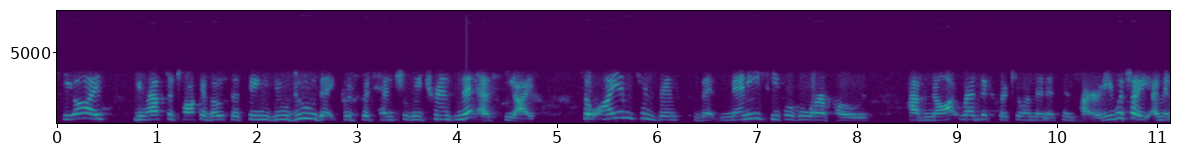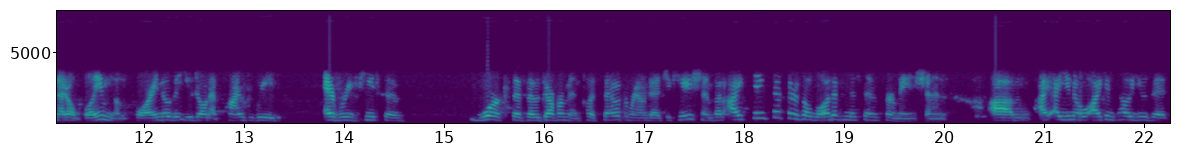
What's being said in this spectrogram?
STIs, you have to talk about the things you do that could potentially transmit STIs. So I am convinced that many people who are opposed have not read the curriculum in its entirety, which I, I mean, I don't blame them for. I know that you don't have time to read every piece of work that the government puts out around education. But I think that there's a lot of misinformation. Um, I, I, you know, I can tell you that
